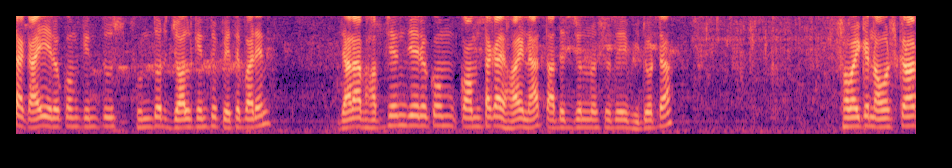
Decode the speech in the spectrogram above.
টাকায় এরকম কিন্তু সুন্দর জল কিন্তু পেতে পারেন। যারা ভাবছেন যে এরকম কম টাকায় হয় না, তাদের জন্য শুধু এই ভিডিওটা। সবাইকে নমস্কার।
